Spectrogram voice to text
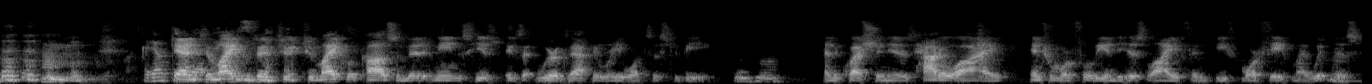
Hmm. I don't get And it. to, mic- to, to, to microcosm it, it means he's exa- we're exactly where he wants us to be. hmm And the question is, how do I enter more fully into his life and be more faith my witness,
